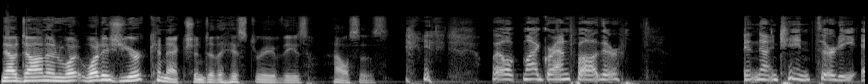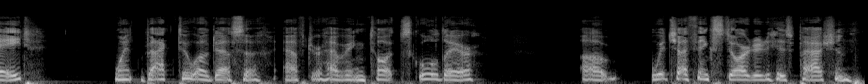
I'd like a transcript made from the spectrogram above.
Now, Donnan, what what is your connection to the history of these houses? Well, my grandfather in 1938 went back to Odessa after having taught school there, uh, which I think started his passion.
